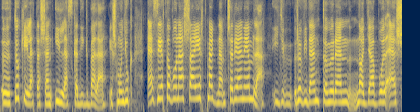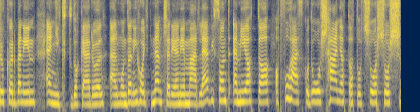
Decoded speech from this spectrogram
ö, tökéletesen illeszkedik bele. És mondjuk ezért a vonásáért meg nem cserélném le. Így röviden, tömören, nagyjából első körben én ennyit tudok erről elmondani, hogy nem cserélném már le, viszont emiatt a, a fohászkodós, hányattatott, sorsos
